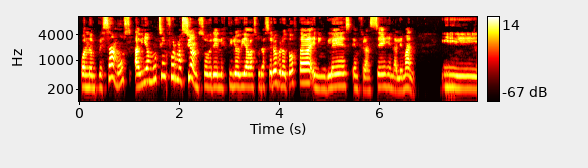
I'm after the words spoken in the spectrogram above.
cuando empezamos había mucha información sobre el estilo de vida basura cero, pero todo estaba en inglés, en francés, en alemán. Y,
